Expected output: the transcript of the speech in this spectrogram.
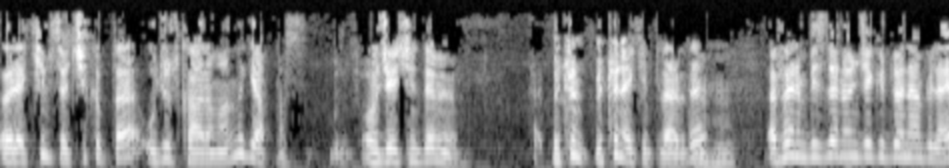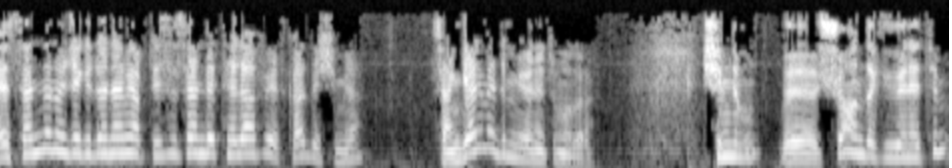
Öyle kimse çıkıp da ucuz kahramanlık yapmasın. Hoca için demiyorum. Bütün bütün ekiplerde Hı hı. efendim bizden önceki dönem filan. Ya senden önceki dönem yaptıysa sen de telafi et kardeşim ya. Sen gelmedin mi yönetim olarak? Şimdi e, şu andaki yönetim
